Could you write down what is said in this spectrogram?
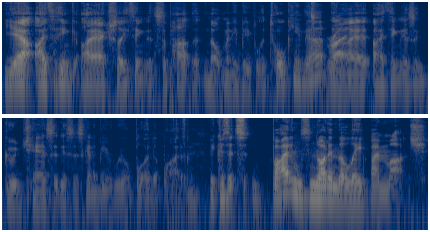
Yeah, I think I actually think that's the part that not many people are talking about. and Right. I, I think there's a good chance that this is going to be a real blow to Biden. Because it's Biden's not in the lead by much.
